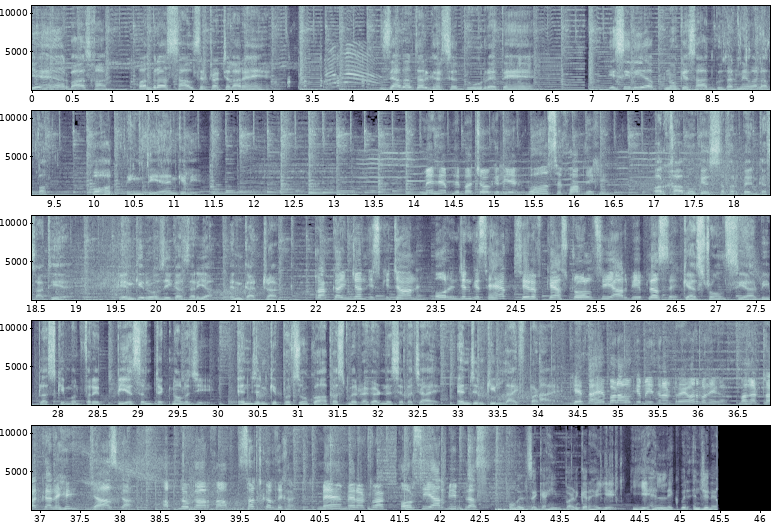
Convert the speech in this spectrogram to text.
ये हैं अरबाज खान। पंद्रह साल से ट्रक चला रहे हैं। ज़्यादातर घर से दूर रहते हैं। इसीलिए अपनों के साथ गुजरने वाला वक्त बहुत कीमती है इनके लिए। मैंने अपने बच्चों के लिए बहुत से ख्वाब देखे और ख्वाबों के सफ़र पे इनका साथी है। इनकी रोजी का ज़रिया इनका ट्रक। ट्रक का इंजन इसकी जान है और इंजन की सेहत सिर्फ़ Castrol C R B plus Castrol C R B plus की मुनफरद P S M technology engine के पुर्जों को आपस में रगड़ने से बचाए इंजन की लाइफ बढ़ाए। कहता है बड़ा होके मैं इतना ड्राइवर बनेगा मगर ट्रक का नहीं जहाज़ का। अपनों का और ख्वाब सच कर दिखाए। मैं मेरा ट्रक और C R B plus oil से कहीं बढ़कर है ये। ये है लिक्विड इंजीनियर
